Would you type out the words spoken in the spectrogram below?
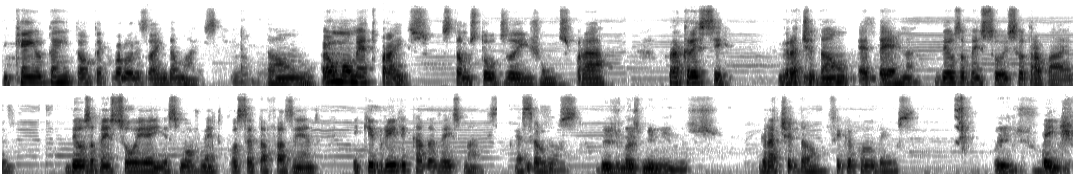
E quem o tem, então, tem que valorizar ainda mais. É. Então, é um momento para isso. Estamos todos aí juntos para crescer. Gratidão eterna. Deus abençoe seu trabalho. Deus abençoe aí esse movimento que você está fazendo e que brilhe cada vez mais essa luz. Beijo nas meninas. Gratidão. Fica com Deus. Beijo. Beijo.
